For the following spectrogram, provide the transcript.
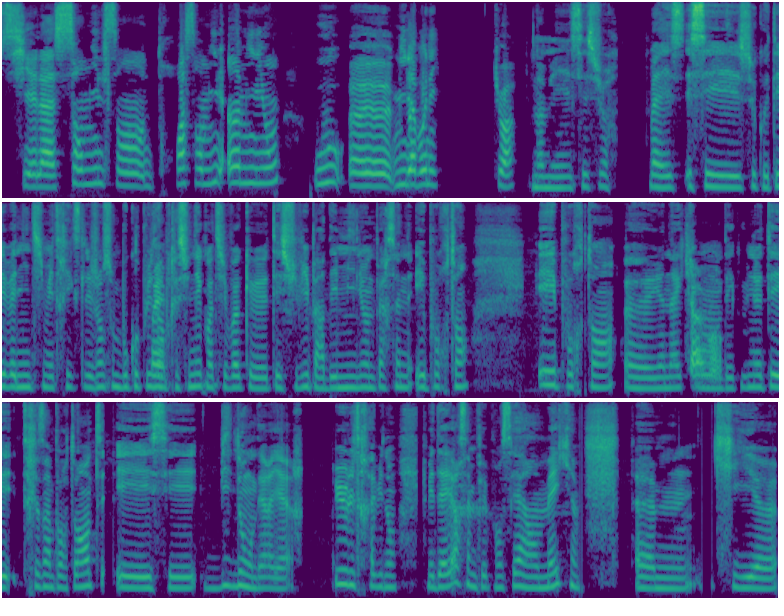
si elle a 100 000, 100, 300 000, 1 million ou euh, 1000 abonnés. Tu vois? Non, mais c'est sûr. Bah, c'est ce côté vanity metrics. Les gens sont beaucoup plus Ouais. impressionnés quand ils voient que tu es suivi par des millions de personnes. Et pourtant, et pourtant, euh, il y en a qui Carrément. ont des communautés très importantes et c'est bidon derrière. Ultra bidon. Mais d'ailleurs, ça me fait penser à un mec euh, qui euh,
